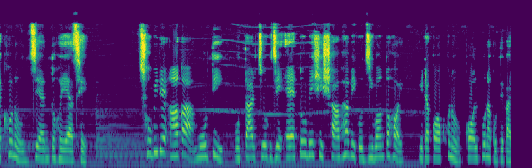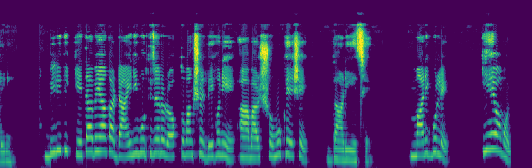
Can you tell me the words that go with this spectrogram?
এখনও জ্যান্ত হয়ে আছে। ছবিতে আঁকা মূর্তি ও তার চোখ যে এত বেশি স্বাভাবিক ও জীবন্ত হয়, এটা কখনো কল্পনা করতে পারিনি। বিলিতি কেতাবে আঁকা ডাইনি মূর্তি যেন রক্তমাংসের দেহ নিয়ে আমার সম্মুখে এসে দাঁড়িয়েছে। মানিক বললে, কি হে অমল?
